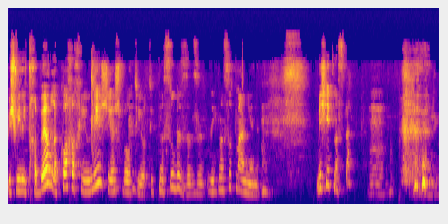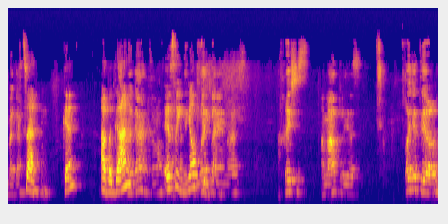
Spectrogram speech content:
בשביל להתחבר לכוח החיוני שיש באותיות. תתנסו בזה, זו התנסות מעניינת. מי שהתנסתה? קצת, כן? אה, בגן? בגן, איזה יופי. אני קוראת להם אז, אחרי שאמרת לי, אז עוד יותר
